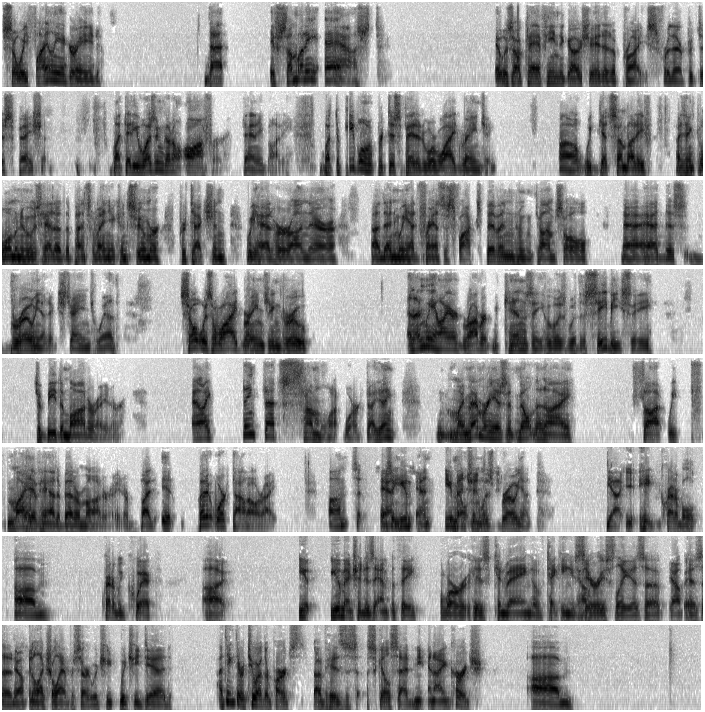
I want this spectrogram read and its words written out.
So we finally agreed that if somebody asked, it was okay if he negotiated a price for their participation, but that he wasn't going to offer to anybody. But the people who participated were wide ranging. Uh, we'd get somebody, I think the woman who was head of the Pennsylvania Consumer Protection, we had her on there. Uh, then we had Frances Fox Piven, whom Tom Sowell uh, had this brilliant exchange with. So it was a wide ranging group. And then we hired Robert McKenzie, who was with the CBC, to be the moderator. And I think that somewhat worked. I think my memory is that Milton and I thought we might have had a better moderator, but it but it worked out all right. Um, so, and, so you and you Milton mentioned was brilliant. Yeah, he incredible, um, incredibly quick. Uh, you you mentioned his empathy or his conveying of taking you seriously as a yep. as an yep. intellectual adversary, which he which he did. I think there are two other parts of his skill set, and I encourage, um,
